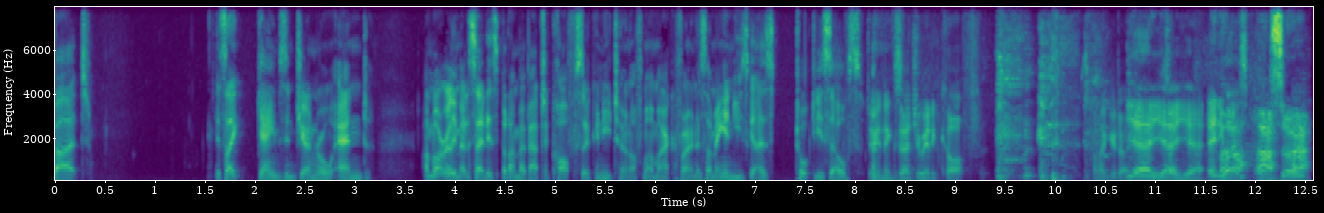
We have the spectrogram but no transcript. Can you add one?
but it's like games in general, and I'm not really meant to say this, but I'm about to cough, so can you turn off my microphone or something and you guys talk to yourselves? do an exaggerated cough. I like your dog. Yeah, yeah, yeah. Anyways, so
